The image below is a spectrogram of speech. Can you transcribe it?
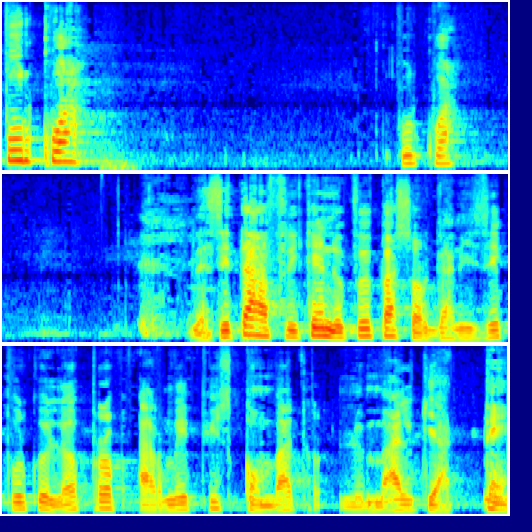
Pourquoi Pourquoi les États africains ne peuvent pas s'organiser pour que leur propre armée puisse combattre le mal qui atteint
